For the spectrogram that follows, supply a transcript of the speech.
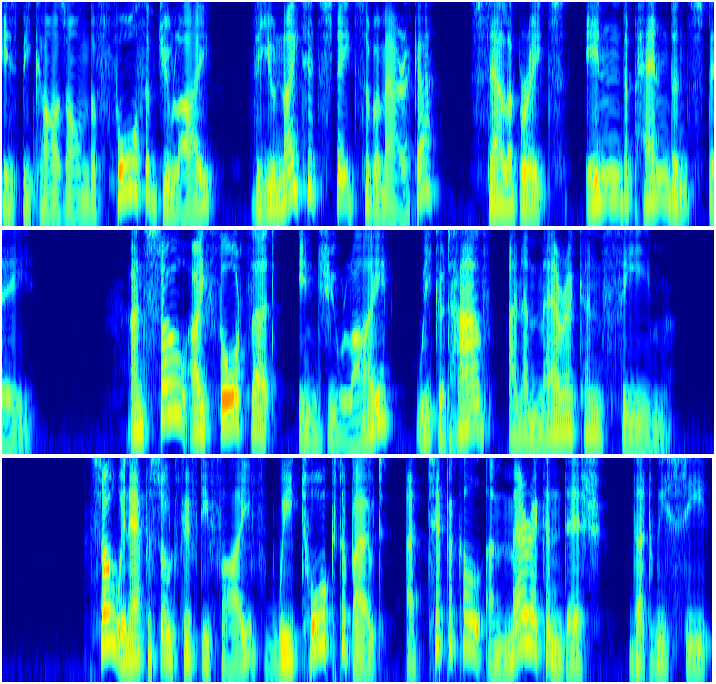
is because on the 4th of July, the United States of America celebrates Independence Day. And so I thought that in July we could have an American theme. So in episode 55, we talked about a typical American dish that we see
